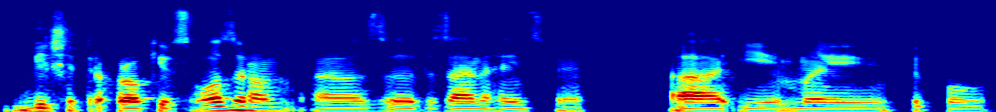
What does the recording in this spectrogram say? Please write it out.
більше трьох років з озером е, з дизайн-агенцією. І ми, типу,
